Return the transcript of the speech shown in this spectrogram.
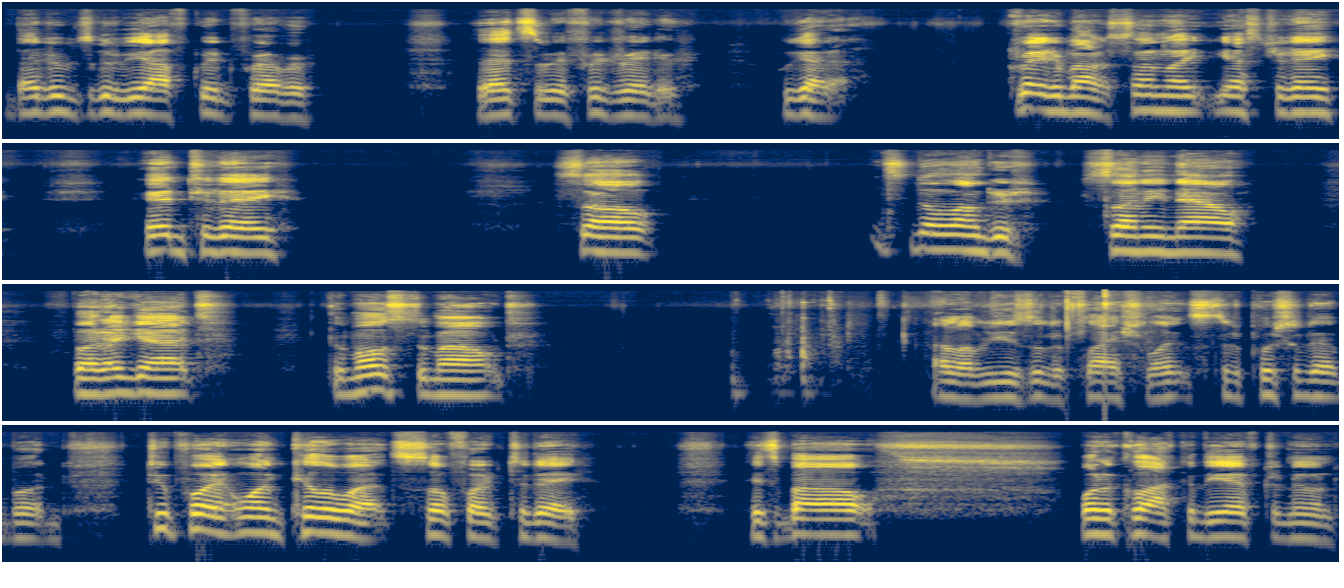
The bedroom's going to be off grid forever. That's the refrigerator. We got a great amount of sunlight yesterday and today. So it's no longer sunny now, but I got the most amount. I love using the flashlight instead of pushing that button. 2.1 kilowatts so far today. It's about 1 o'clock in the afternoon.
